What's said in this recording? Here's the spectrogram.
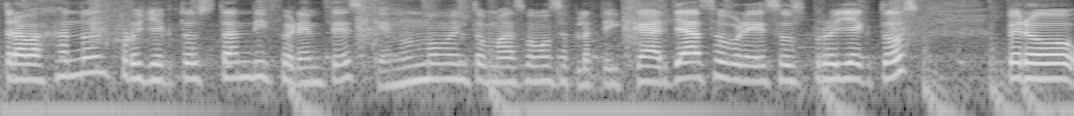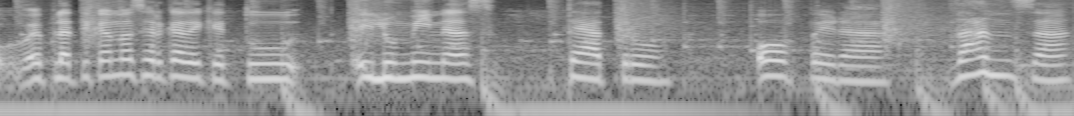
trabajando en proyectos tan diferentes, que en un momento más vamos a platicar ya sobre esos proyectos, pero eh, platicando acerca de que tú iluminas teatro, ópera, danza,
